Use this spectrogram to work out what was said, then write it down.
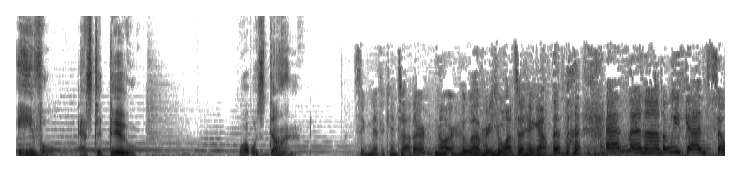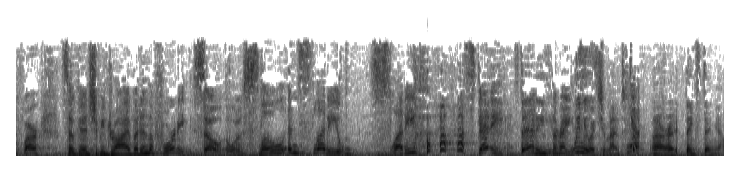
evil as to do what was done significant other or whoever you want to hang out with. and then uh, the weekend, so far, so good. Should be dry, but in the 40s. So it was slow and slutty. Slutty? Steady. Steady. The race. We knew what you meant. Yeah. All right. Thanks, Danielle.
